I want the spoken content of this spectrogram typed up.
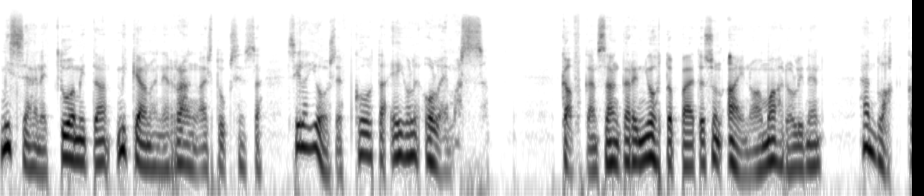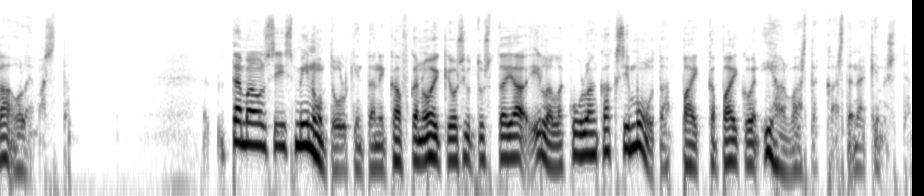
missä hänet tuomitaan, mikä on hänen rangaistuksensa, sillä Joosef Koota ei ole olemassa. Kafkan sankarin johtopäätös on ainoa mahdollinen. Hän lakkaa olemasta. Tämä on siis minun tulkintani Kafkan oikeusjutusta ja illalla kuullaan kaksi muuta paikka paikoin ihan vastakkaista näkemystä.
